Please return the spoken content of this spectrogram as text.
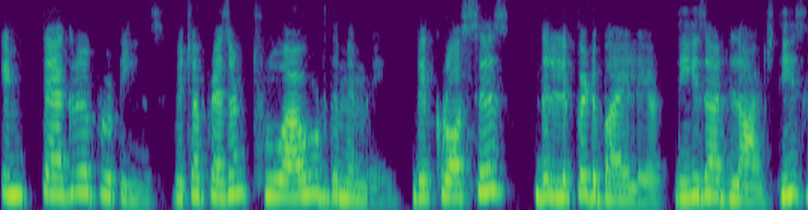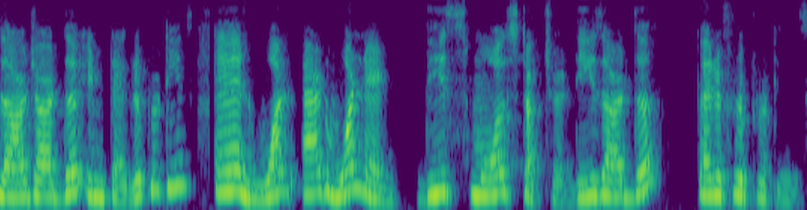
integral proteins, which are present throughout the membrane. They crosses the lipid bilayer. These are large. These large are the integral proteins. And one at one end, these small structure, these are the peripheral proteins.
